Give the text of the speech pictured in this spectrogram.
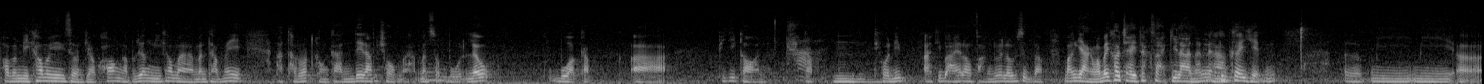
พอมันมีเข้ามามีส่วนเกี่ยวข้องกับเรื่องนี้เข้ามา มันทำให้อัตรสของการได้รับชมอะมันสมบูรณ์แล้วบวกกับอ่าพิธีกรค่ะกับคนที่อธิบายให้เราฟังด้วยเรารู้สึกแบบบางอย่างเราไม่เข้าใจทักษะกีฬานั้นนะครับเพิ่งเคยเห็นเอ่อมีมีเอ่อ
